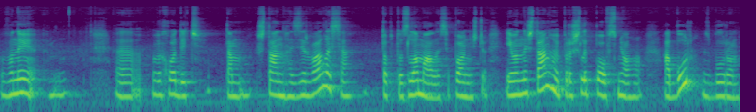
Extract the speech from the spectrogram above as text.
Вони, е, виходить, там штанга зірвалася, тобто зламалася повністю, і вони штангою пройшли повз нього. А бур з буром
